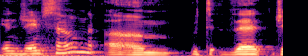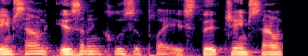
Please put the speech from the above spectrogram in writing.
in Jamestown. Um, that Jamestown is an inclusive place. That Jamestown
